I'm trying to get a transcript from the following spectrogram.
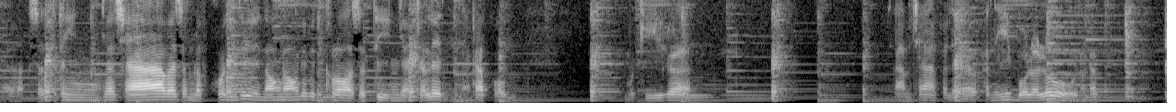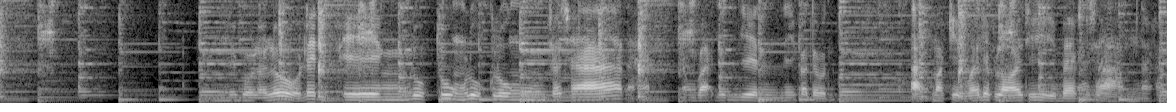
เอ่อสตริงช้าๆไว้สำหรับคนที่น้องๆที่เป็นคลอสตริงอยากจะเล่นนะครับผม เมื่อกี้ก็สามชาติไปแล้ว อันนี้โบลาโลนะครับนนี้โบลาโลเล่นเพลง ลูกทุ่ง ลูกกรุงช้าๆนะฮะจังหวะเย็นๆ นี่ก็โดน อัดมาเก็บไว้เรียบร้อยที่แบงค์สามนะครับ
